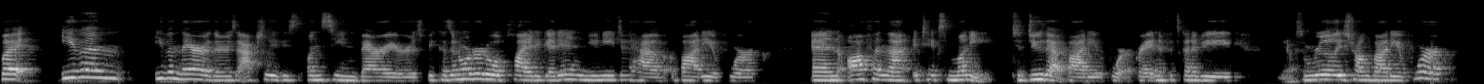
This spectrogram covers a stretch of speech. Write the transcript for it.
But even even there there's actually these unseen barriers because in order to apply to get in you need to have a body of work. And often that it takes money to do that body of work right? And if it's going to be you know some really strong body of work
